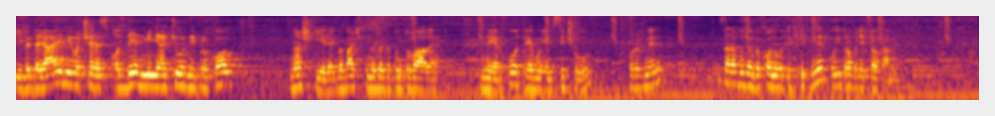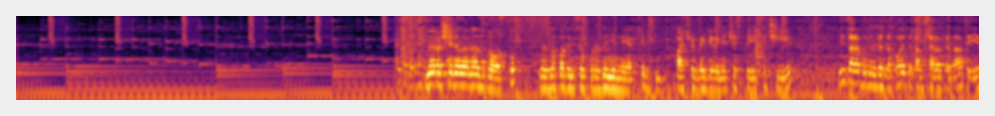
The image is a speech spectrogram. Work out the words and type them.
І видаляємо його через один мініатюрний прокол на шкірі. Як ви бачите, ми вже запунктували нирку, отримуємо сечу порожнини. Зараз будемо виконувати вхід в нирку і дроблення цього каменя. Ми розширили нас доступ. Ми знаходимося у порожнині нирки, бачимо виділення чистої сечі. І зараз будемо вже заходити, там все розглядати і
